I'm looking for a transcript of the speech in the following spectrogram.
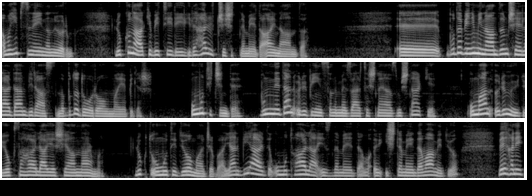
ama hepsine inanıyorum.'' Luke'un akıbetiyle ilgili her üç çeşitlemeye de aynı anda. Ee, bu da benim inandığım şeylerden biri aslında. Bu da doğru olmayabilir. Umut içinde. Bunu neden ölü bir insanın mezar taşına yazmışlar ki? Uman ölü müydü yoksa hala yaşayanlar mı? Luke da umut ediyor mu acaba? Yani bir yerde umut hala izlemeye, deva- e, işlemeye devam ediyor. Ve hani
